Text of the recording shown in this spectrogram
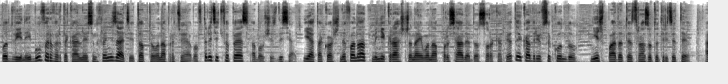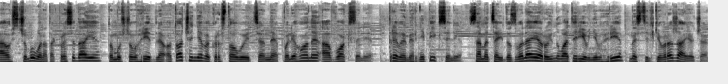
подвійний буфер вертикальної синхронізації, тобто вона працює або в 30 FPS, або в 60. Я також не фанат, мені краще най вона просяде до 45 кадрів в секунду, ніж падати зразу до 30. А ось чому вона так просідає? Тому що в грі для оточення використовуються не полігони, а вокселі, тривимірні пікселі. Саме це й дозволяє руйнувати рівні в грі настільки вражаюче.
